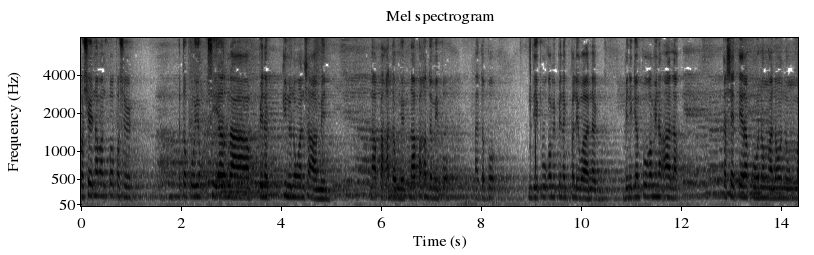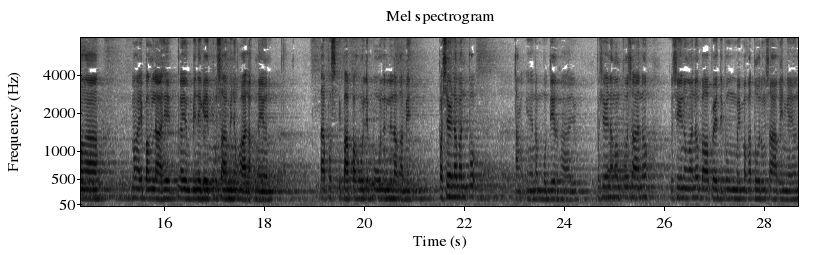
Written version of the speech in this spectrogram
Pa-share naman po, pa-share. Ito po yung CR na pinagkinulungan sa amin. Napakadumi, napakadumi po. Ito po. Hindi po kami pinagpaliwanag. Binigyan po kami ng alak kasi tira po nung ano nung mga mga ibang lahi. Ngayon binigay po sa amin yung alak na 'yon. Tapos ipapahuli po nila kami. Pa-share naman po. Tang ina ng mudir hayo. Pa-share naman po sa ano, kung sinong ano, baka pwede pong may makatulong sa akin ngayon.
